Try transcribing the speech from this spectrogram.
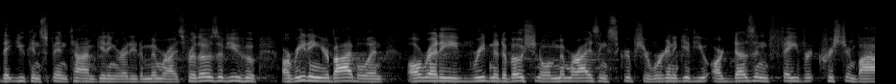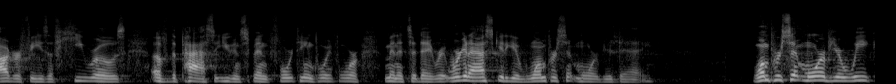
that you can spend time getting ready to memorize. For those of you who are reading your Bible and already reading a devotional and memorizing scripture, we're going to give you our dozen favorite Christian biographies of heroes of the past that you can spend 14.4 minutes a day. We're going to ask you to give 1% more of your day. 1% more of your week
